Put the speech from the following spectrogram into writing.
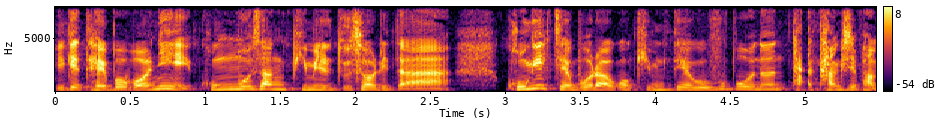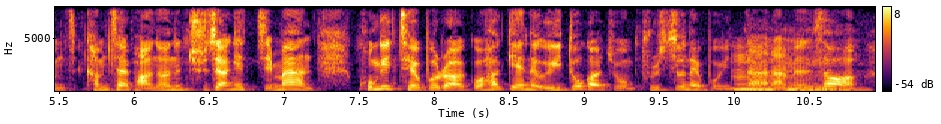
이게 대법원이 공무상 비밀 누설이다. 공익 제보라고 김태우 후보는 다- 당시 밤- 감찰반원은 주장했지만 공익 제보라고 하기에는 의도가 좀 불순해 보인다라면서 음.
